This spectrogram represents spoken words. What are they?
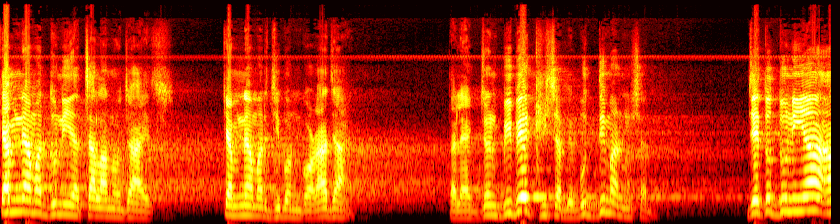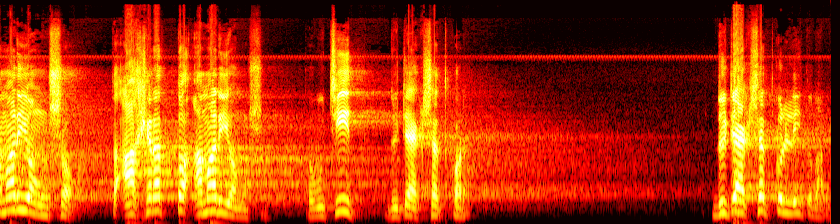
কেমনে আমার দুনিয়া চালানো যায়? কেমনে আমার জীবন গড়া যায়? তাহলে একজন বিবেক হিসাবে, বুদ্ধিমান হিসাবে যেহেতু দুনিয়া আমারই অংশ, তো আখেরাত তো আমারই অংশ, তো উচিত দুইটা একসাথ করা। দুইটা একসাথ করলেই তো ভালো।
